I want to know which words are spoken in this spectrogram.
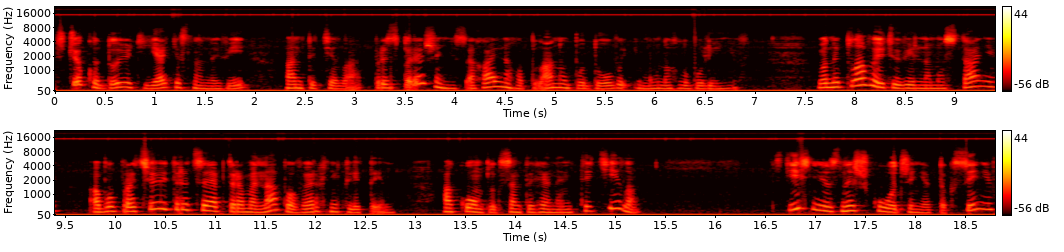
що кодують якісно нові антитіла при збереженні загального плану будови імуноглобулінів. Вони плавають у вільному стані або працюють рецепторами на поверхні клітин, а комплекс антиген антитіла здійснює знешкодження токсинів,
